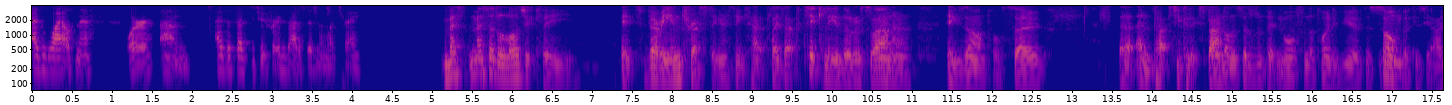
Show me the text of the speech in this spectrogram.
as wildness or um, as a substitute for exoticism, let's say. methodologically, it's very interesting, I think, how it plays out, particularly in the Ruslana example. So, uh, and perhaps you could expand on this a little bit more from the point of view of the song, because I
